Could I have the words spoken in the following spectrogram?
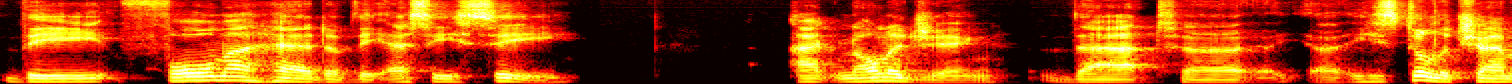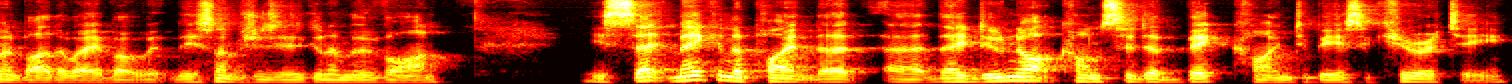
the former head of the SEC acknowledging that uh, uh, he's still the chairman, by the way, but the assumption is he's going to move on. He's making the point that uh, they do not consider Bitcoin to be a security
